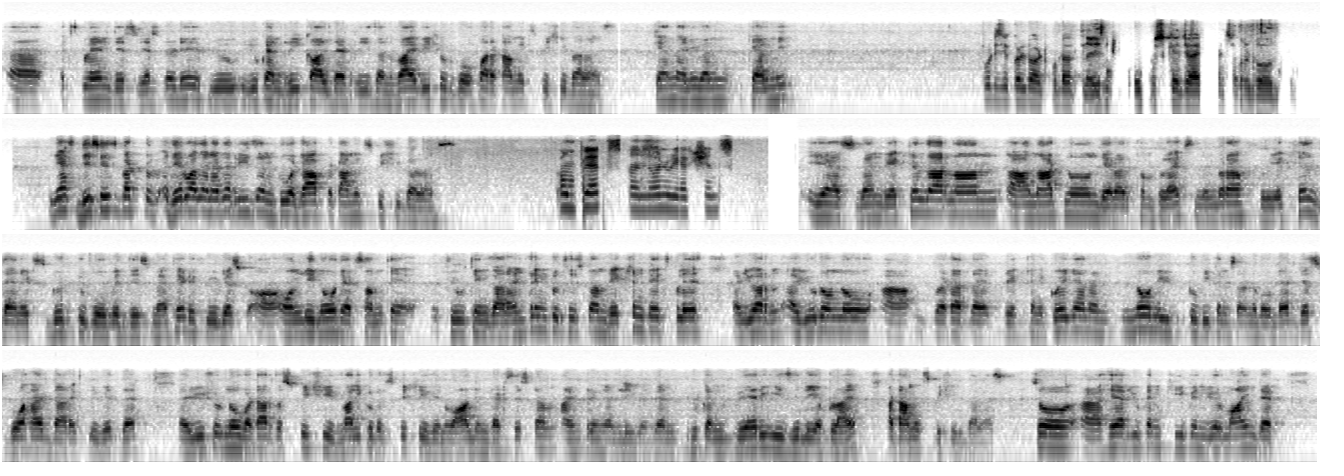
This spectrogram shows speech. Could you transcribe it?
uh, explained this yesterday. If you, you can recall that reason why we should go for atomic species balance. Can anyone tell me? input is equal to output होती है उसके जो elements equal to output yes this is but there was another reason to adopt atomic species balance complex unknown reactions yes when reactions are non uh, not known there are complex number of reactions then it's good to go with this method. If you just uh, only know that something few things are entering to system reaction takes place and you are uh, you don't know uh, what are the reaction equation and no need to be concerned about that. Just go ahead directly with that. Uh, you should know what are the species molecular species involved in that system entering and leaving and you can very easily apply atomic species balance so uh, here you can keep in your mind that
